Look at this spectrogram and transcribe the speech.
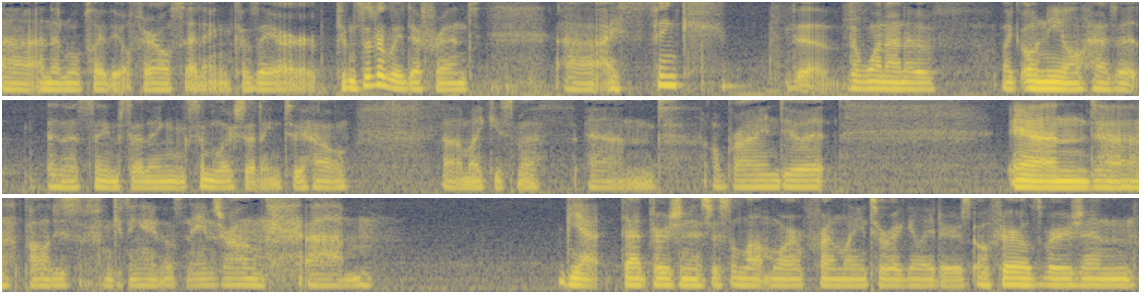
uh, and then we'll play the O'Farrell setting because they are considerably different. Uh, I think the the one out of like O'Neill has it in the same setting, similar setting to how uh, Mikie Smith and O'Brien do it. And uh, apologies if I'm getting any of those names wrong. Um, yeah, that version is just a lot more friendly to regulators. O'Farrell's version,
